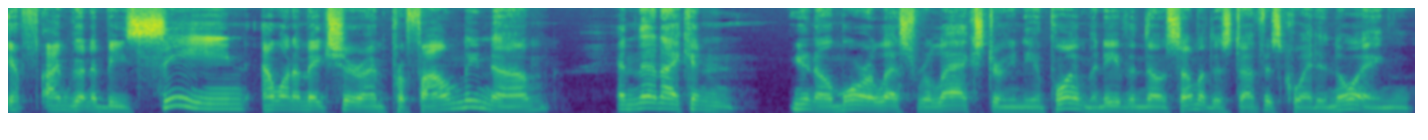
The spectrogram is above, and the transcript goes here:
if I'm going to be seen, I want to make sure I'm profoundly numb, and then I can, you know, more or less relaxed during the appointment, even though some of the stuff is quite annoying,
